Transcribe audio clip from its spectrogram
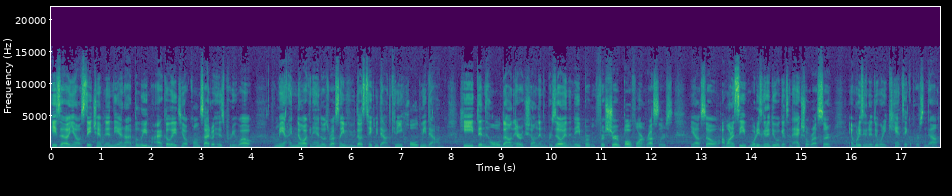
He's a you know state champion in Indiana. I believe my accolades you know coincide with his pretty well. For me, I know I can handle his wrestling. Even if he does take me down, can he hold me down? He didn't hold down Eric Shelton and the Brazilian, and they for sure both weren't wrestlers. You know, so I want to see what he's going to do against an actual wrestler, and what he's going to do when he can't take a person down.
